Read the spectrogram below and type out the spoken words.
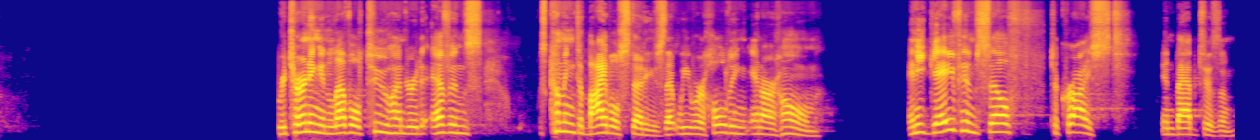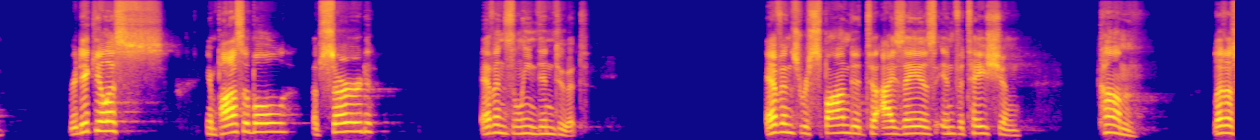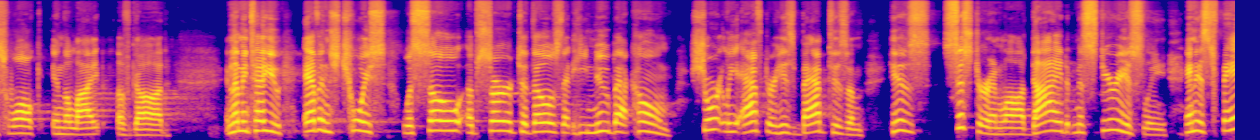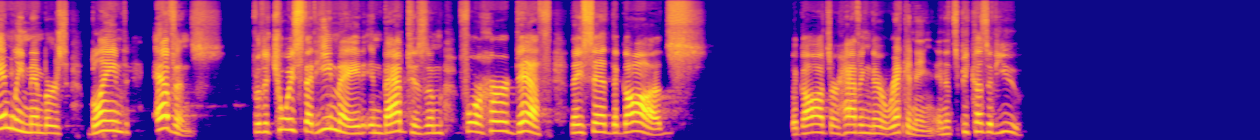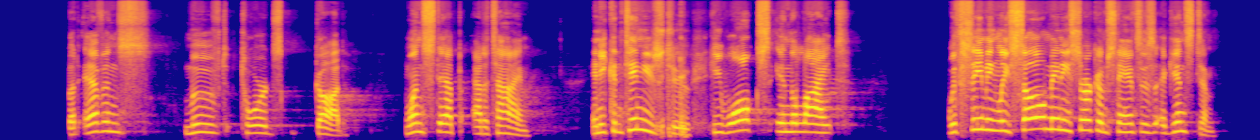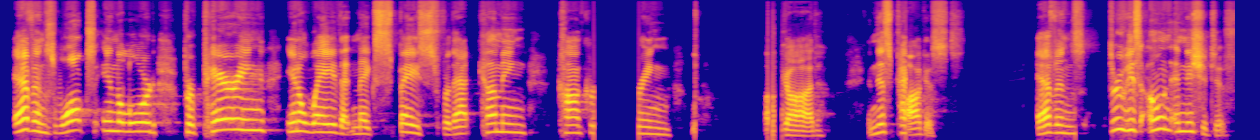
Returning in level 200, Evans was coming to Bible studies that we were holding in our home. And he gave himself to Christ in baptism. Ridiculous, impossible, absurd. Evans leaned into it. Evans responded to Isaiah's invitation Come, let us walk in the light of God. And let me tell you, Evan's choice was so absurd to those that he knew back home. Shortly after his baptism, his sister in law died mysteriously, and his family members blamed Evans for the choice that he made in baptism for her death. They said, The gods, the gods are having their reckoning, and it's because of you. But Evans moved towards God one step at a time. And he continues to. He walks in the light with seemingly so many circumstances against him. Evans walks in the Lord, preparing in a way that makes space for that coming, conquering of God. In this past August, Evans through his own initiative,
